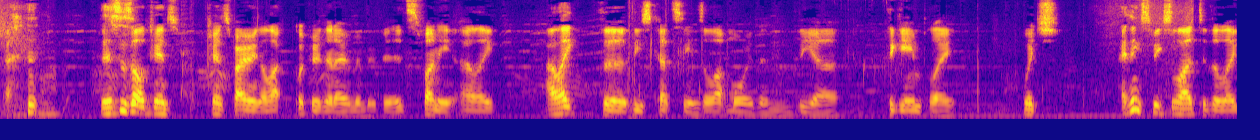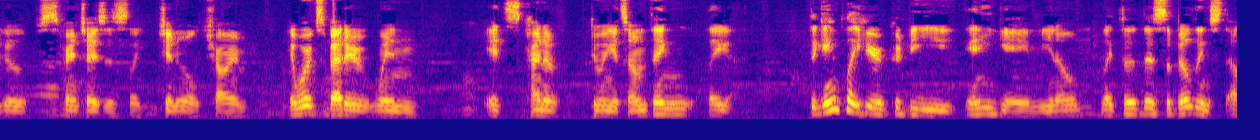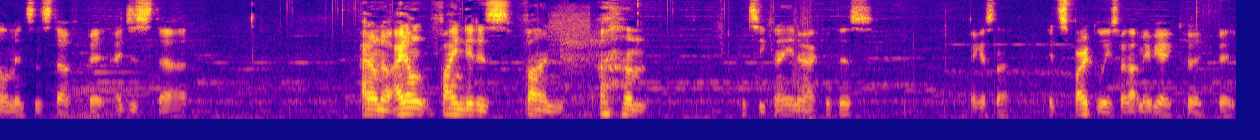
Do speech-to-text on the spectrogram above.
this is all trans transpiring a lot quicker than I remember, but it's funny. I like... I like the these cutscenes a lot more than the, uh, the gameplay which I think speaks a lot to the Lego franchise's like general charm. It works better when it's kind of doing its own thing. Like the gameplay here could be any game, you know, like the, there's the building elements and stuff, but I just uh, I don't know. I don't find it as fun. Um, let's see. Can I interact with this? I guess not. It's sparkly, so I thought maybe I could, but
